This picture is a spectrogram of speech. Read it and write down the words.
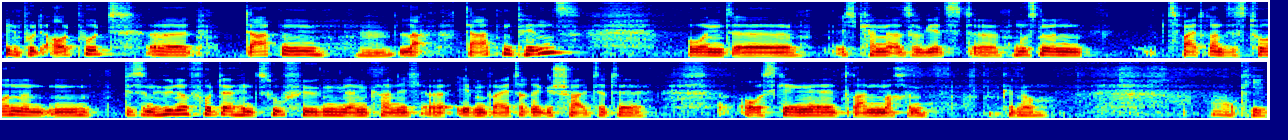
Input-Output äh, Daten, hm. Datenpins und äh, ich kann also jetzt äh, muss nur zwei Transistoren und ein bisschen Hühnerfutter hinzufügen, dann kann ich äh, eben weitere geschaltete Ausgänge dran machen. Genau. Okay,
